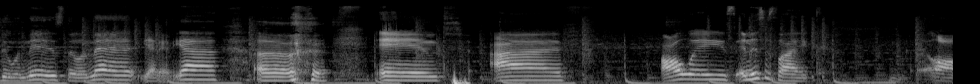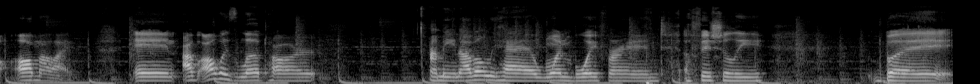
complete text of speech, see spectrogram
doing this, doing that, yada yada. Uh, and I've always, and this is like all, all my life, and I've always loved hard. I mean, I've only had one boyfriend officially, but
